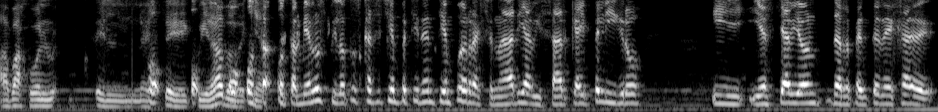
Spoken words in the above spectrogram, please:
Abajo el, este, cuidado. o, también los pilotos casi siempre tienen tiempo de reaccionar y avisar que hay peligro y, este avión de repente deja de,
